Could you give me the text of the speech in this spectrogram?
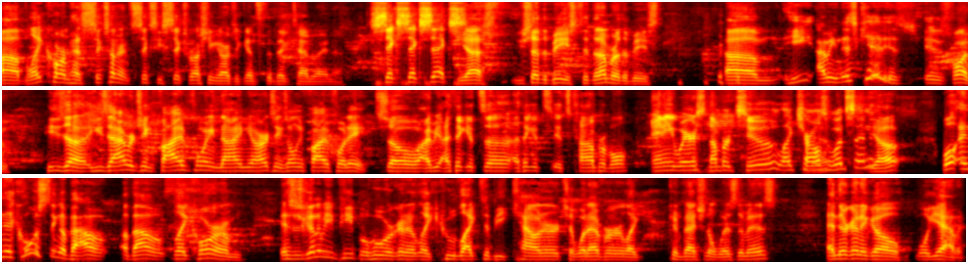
Uh, Blake Corum has 666 rushing yards against the Big Ten right now. six six six. Yes, you said the beast, the number of the beast. Um, he, I mean, this kid is is fun. He's uh he's averaging 5.9 yards. And he's only five foot eight. So I mean, I think it's uh I think it's it's comparable. Anywhere's number two, like Charles. Woodson. Yep. Well, and the coolest thing about about Blake Corum is there's going to be people who are going to like who like to be counter to whatever like conventional wisdom is, and they're going to go, well, yeah, but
